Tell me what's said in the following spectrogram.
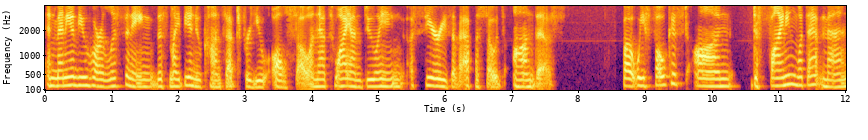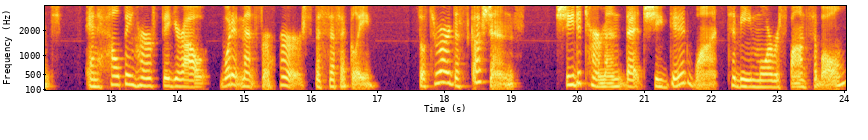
And many of you who are listening, this might be a new concept for you also. And that's why I'm doing a series of episodes on this. But we focused on defining what that meant and helping her figure out what it meant for her specifically. So, through our discussions, she determined that she did want to be more responsible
